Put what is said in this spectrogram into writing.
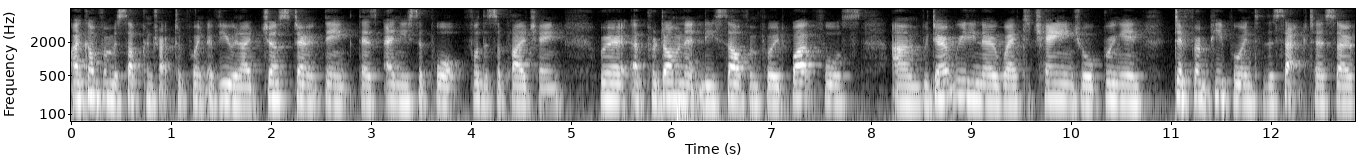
I come from a subcontractor point of view and I just don't think there's any support for the supply chain. We're a predominantly self employed workforce and we don't really know where to change or bring in different people into the sector. So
